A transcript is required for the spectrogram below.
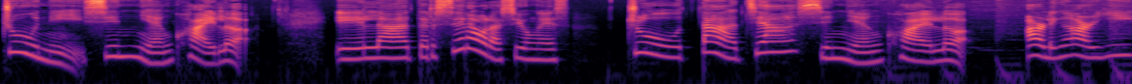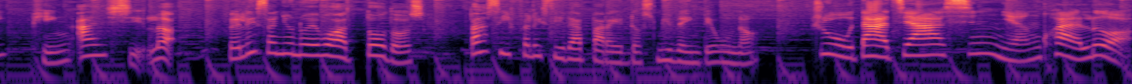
祝你新年快乐. Y la tercera oración es 祝大家新年快乐，二零二一平安喜乐。Feliz año nuevo a todos, paz y felicidad para el 2021. 祝大家新年快乐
